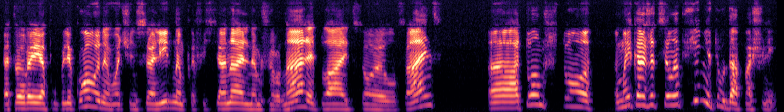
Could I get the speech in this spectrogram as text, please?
которые опубликованы в очень солидном профессиональном журнале Applied Soil Science, э, о том, что мы, кажется, вообще не туда пошли.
